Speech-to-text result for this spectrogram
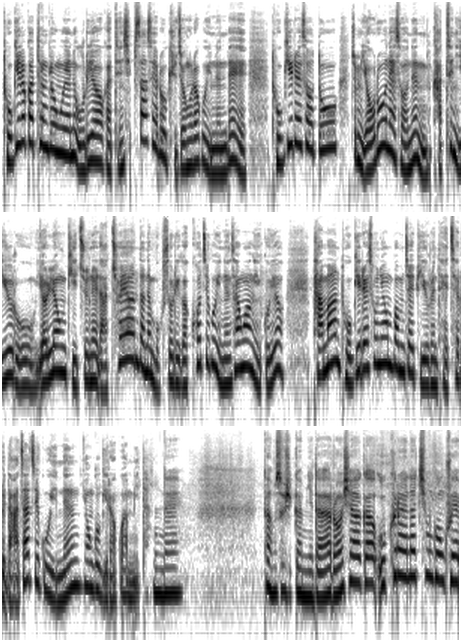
독일 같은 경우에는 우리와 같은 14세로 규정을 하고 있는데 독일에서도 좀 여론에서는 같은 이유로 연령 기준을 낮춰야 한다는 목소리가 커지고 있는 상황이고요. 다만 독일의 소년 범죄 비율은 대체로 낮아지고 있는 형국이라고 합니다. 네. 다음 소식 갑니다. 러시아가 우크라이나 침공 후에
